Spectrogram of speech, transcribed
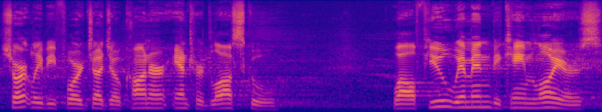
shortly before Judge O'Connor entered law school. While few women became lawyers,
